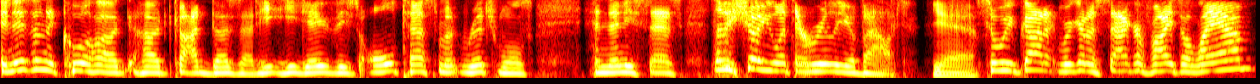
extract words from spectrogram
And isn't it cool how, how God does that? He, he gave these Old Testament rituals and then he says, let me show you what they're really about. Yeah. So we've got it. We're going to sacrifice a lamb.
